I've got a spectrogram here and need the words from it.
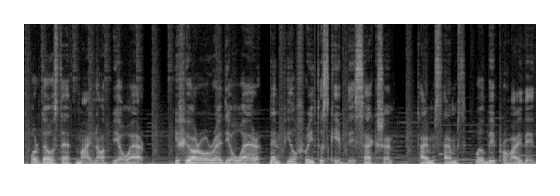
for those that might not be aware. If you are already aware, then feel free to skip this section, timestamps will be provided.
